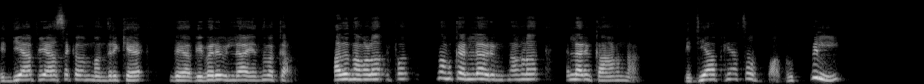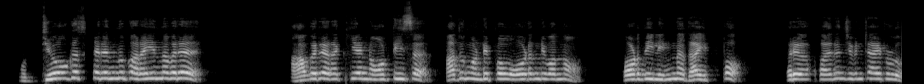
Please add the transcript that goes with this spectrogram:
വിദ്യാഭ്യാസ മന്ത്രിക്ക് വിവരമില്ല എന്ന് വെക്കാം. അത് നമ്മൾ ഇപ്പൊ നമുക്ക് എല്ലാവരും നമ്മൾ എല്ലാവരും കാണുന്ന വിദ്യാഭ്യാസ വകുപ്പിൽ ഉദ്യോഗസ്ഥരെന്ന് പറയുന്നവര് അവരിറക്കിയ നോട്ടീസ് അതും കൊണ്ട് ഇപ്പോ ഓടേണ്ടി വന്നോ? കോടതിയിൽ ഇന്നതാ ഇപ്പോ. ഒരു പതിനഞ്ച് മിനിറ്റ് ആയിട്ടുള്ളൂ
